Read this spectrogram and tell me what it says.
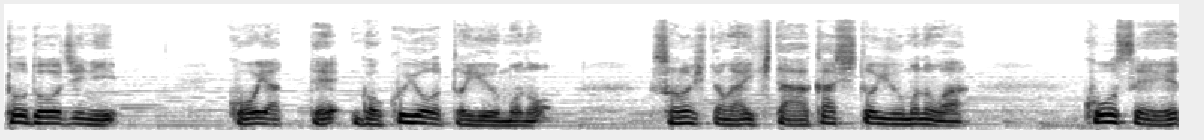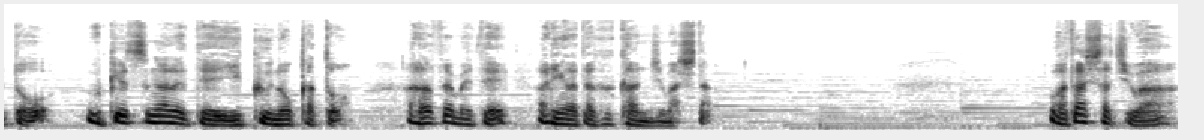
と同時にこうやって極用というものその人が生きた証というものは後世へと受け継がれていくのかと改めてありがたく感じました。私たちは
